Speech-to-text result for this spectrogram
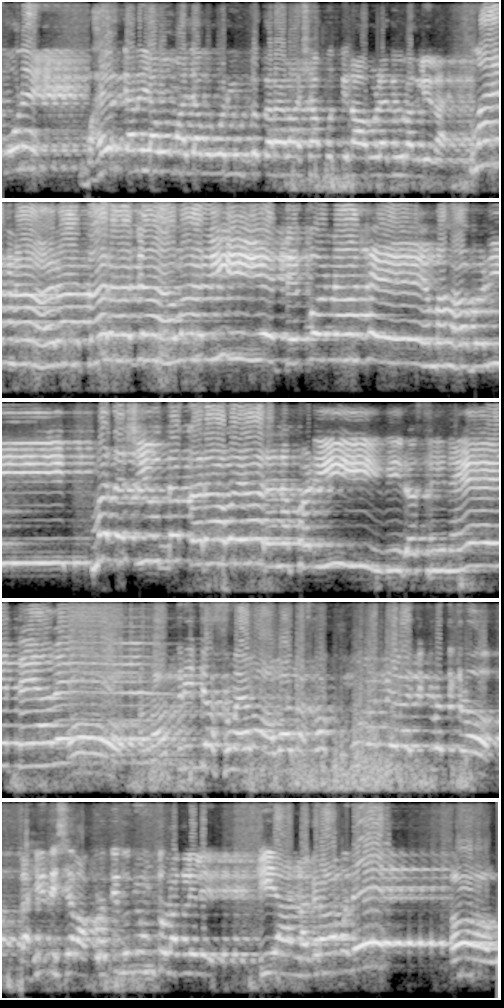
कोण आहे? बाहेर त्याने यावं माझ्या बरोबर युद्ध करायला अशा पद्धतीनं आरोळ्या देऊ लागलेला आहे. वानराचा राजा वाळी कोण आहे महाबळी? मदशी युद्ध करावया रणफळी. वीरश्रीने ते यावे. हो, रात्रीच्या समयाला आवाज असा घुमू लागलेला आहे तिकडं तिकडं. काही दिशेला प्रतिध्वनी उमटू लागलेले की या नगरामध्ये अं,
